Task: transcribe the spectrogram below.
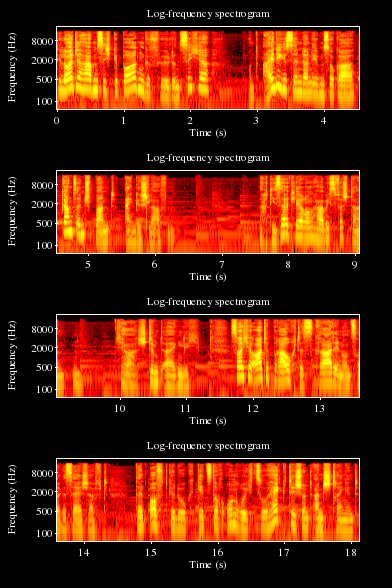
Die Leute haben sich geborgen gefühlt und sicher und einige sind dann eben sogar ganz entspannt eingeschlafen. Nach dieser Erklärung habe ich's verstanden. Ja, stimmt eigentlich. Solche Orte braucht es, gerade in unserer Gesellschaft. Denn oft genug geht's doch unruhig zu, hektisch und anstrengend.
